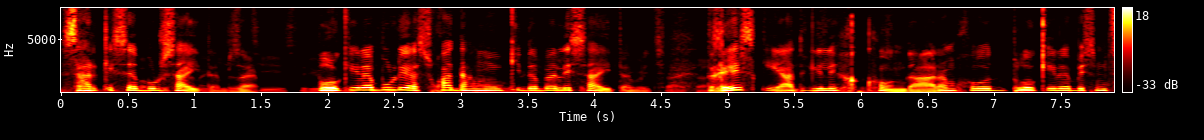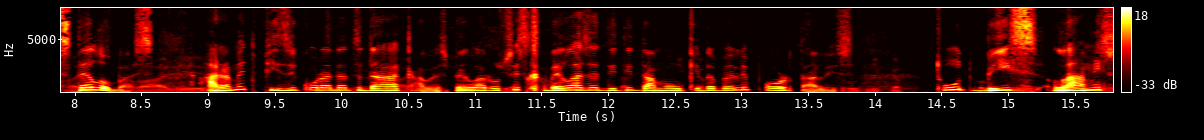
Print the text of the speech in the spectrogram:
სარკისებურ საიტებზე. ბლოკირებულია სხვა დამოუკიდებელი საიტებიც. დღეს კი ადგილი ჰქონდა არა მხოლოდ ბლოკირების მცდელობას, არამედ ფიზიკურადაც დააკავეს ბელარუსის ყველაზე დიდი დამოუკიდებელი პორტალის ტუტბის ლამის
